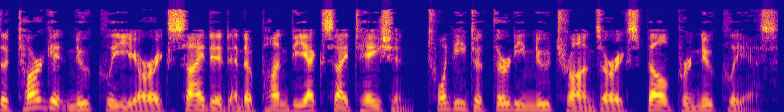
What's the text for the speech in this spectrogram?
The target nuclei are excited and upon de-excitation, 20 to 30 neutrons are expelled per nucleus.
